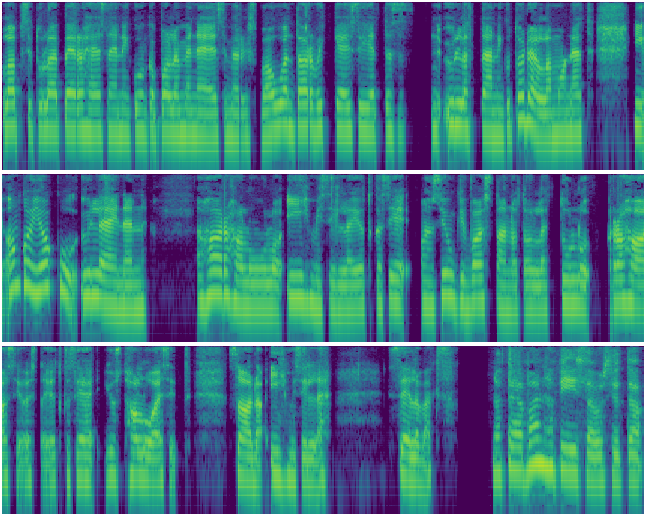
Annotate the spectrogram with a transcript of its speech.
lapsi tulee perheeseen, niin kuinka paljon menee esimerkiksi vauvan tarvikkeisiin, että se yllättää niin kuin todella monet. Niin onko joku yleinen harhaluulo ihmisillä, jotka on sinunkin vastaanotolle tullut raha-asioista, jotka sinä just haluaisit saada ihmisille selväksi? No tämä vanha viisaus, jota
